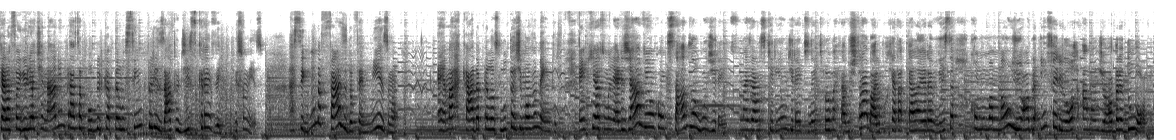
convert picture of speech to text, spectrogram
que ela foi guilhotinada em praça pública pelo simples ato de escrever. Isso mesmo. A segunda fase do feminismo é marcada pelas lutas de movimentos, em que as mulheres já haviam conquistado alguns direitos, mas elas queriam direitos dentro do mercado de trabalho, porque ela, ela era vista como uma mão de obra inferior à mão de obra do homem.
